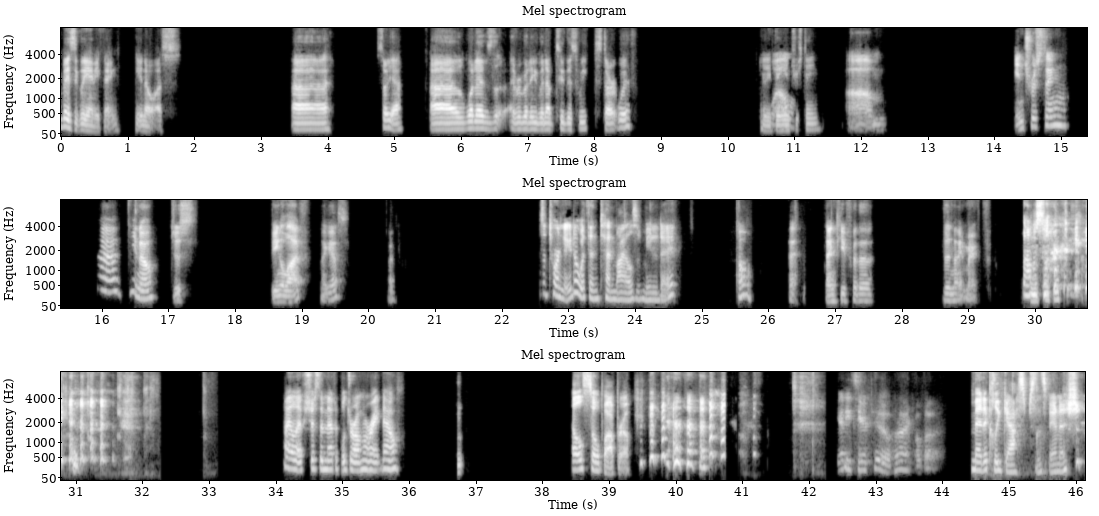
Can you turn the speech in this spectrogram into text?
Basically anything. You know us. Uh, so yeah. Uh, what has everybody been up to this week to start with? Anything Well, interesting? Um, interesting. Eh, you know, just being alive, I guess. There's a tornado within 10 miles of me today. Oh, th- thank you for the the nightmare. I'm sorry. My life's just a medical drama right now. Hell soap opera. Yeti's here too. Hi, Boba. Medically gasps in Spanish.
